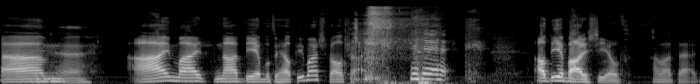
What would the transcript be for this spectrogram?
Um, yeah. I might not be able to help you much, but I'll try. I'll be a body shield. How about that?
